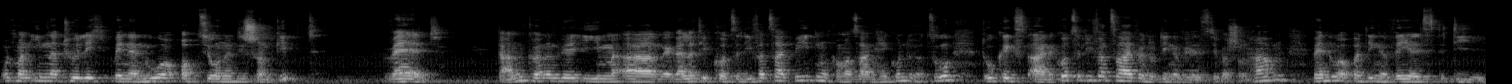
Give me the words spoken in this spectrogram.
und man ihm natürlich, wenn er nur Optionen, die es schon gibt, wählt, dann können wir ihm äh, eine relativ kurze Lieferzeit bieten und kann man sagen, hey Kunde, hör zu, du kriegst eine kurze Lieferzeit, wenn du Dinge wählst, die wir schon haben. Wenn du aber Dinge wählst, die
